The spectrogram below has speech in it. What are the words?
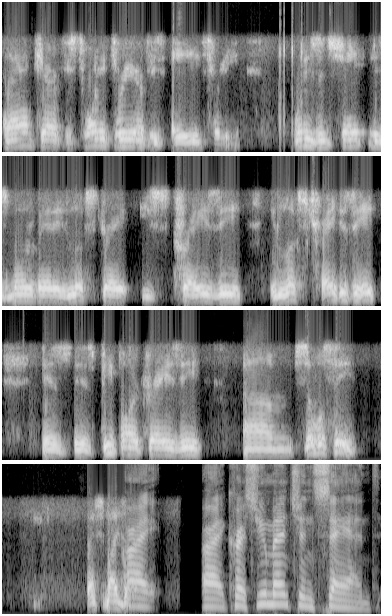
And I don't care if he's 23 or if he's 83. When he's in shape, he's motivated. He looks great. He's crazy. He looks crazy. His his people are crazy. Um, so we'll see. That's my goal. All right. All right, Chris, you mentioned sand.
